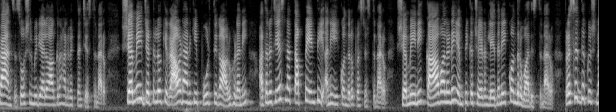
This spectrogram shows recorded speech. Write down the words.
ఫ్యాన్స్ సోషల్ మీడియాలో ఆగ్రహాన్ని వ్యక్తం చేస్తున్నారు. షమీ జట్టులోకి రావడానికి పూర్తిగా అర్హుడని అతను చేసిన తప్పేంటి అని కొందరు ప్రశ్నిస్తున్నారు. షమీని కావాలనే ఎంపిక చేయడం లేదని కొందరు వాదిస్తున్నారు. ప్రసిద్ధ కృష్ణ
